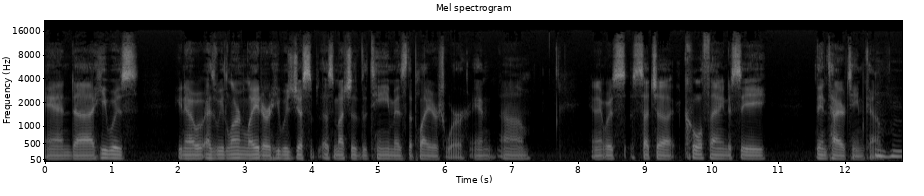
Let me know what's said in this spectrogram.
and uh, he was, you know, as we learned later, he was just as much of the team as the players were, and um, and it was such a cool thing to see the entire team come. hmm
